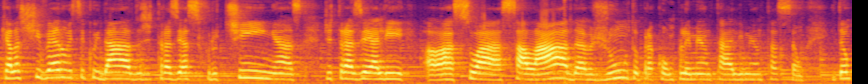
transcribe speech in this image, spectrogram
que elas tiveram esse cuidado de trazer as frutinhas, de trazer ali a sua salada junto para complementar a alimentação. Então,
